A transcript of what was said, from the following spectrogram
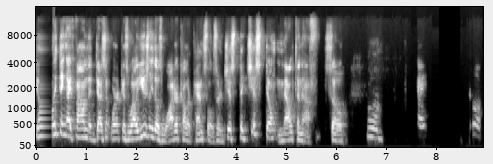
The only thing i found that doesn't work as well usually those watercolor pencils are just they just don't melt enough. So hmm. okay. Cool.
